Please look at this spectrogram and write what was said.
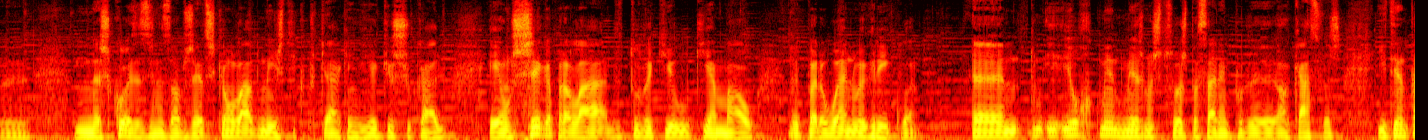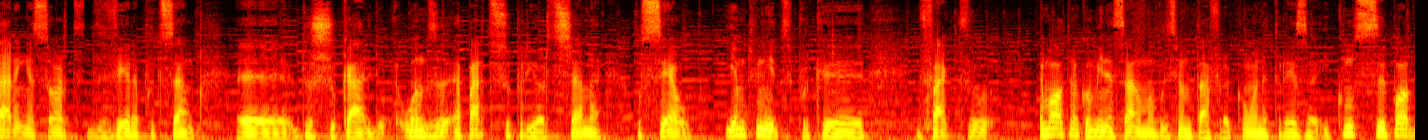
eh, nas coisas e nos objetos, que é um lado místico, porque há quem diga que o chocalho é um chega para lá de tudo aquilo que é mau eh, para o ano agrícola. Eu recomendo mesmo as pessoas passarem por uh, Alcáçovas e tentarem a sorte de ver a produção uh, do chocalho, onde a parte superior se chama o céu. E é muito bonito, porque de facto é uma ótima combinação, uma belíssima metáfora com a natureza e como se pode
